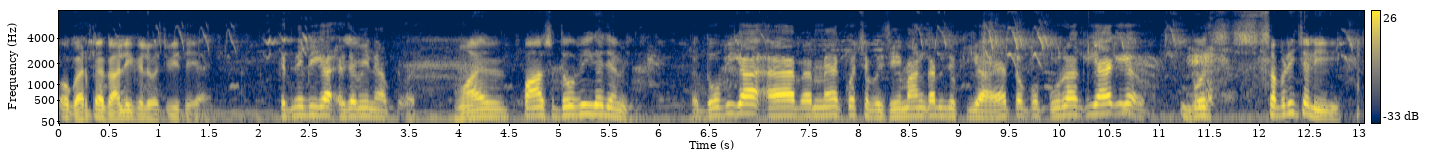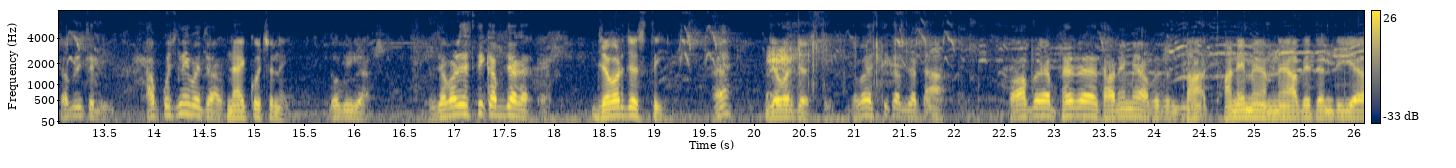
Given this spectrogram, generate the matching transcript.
और घर पे गाली गलौज भी दे आए। कितनी बीघा ज़मीन है आपके पास? हमारे पास दो बीघा ज़मीन। तो दो बीघा में कुछ सीमांकन जो किया है तो वो पूरा किया है कि वो सबरी चली गई। सभी चली अब कुछ नहीं बचा? नहीं कुछ नहीं। दो बीघा। ज़बरदस्ती कब्जा कर ज़बरदस्ती। है? ज़बरदस्ती। ज़बरदस्ती कब्जा कर हाँ। तो आप फिर थाने में आवेदन दिया था, थाने में हमने आवेदन दिया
